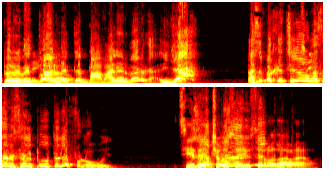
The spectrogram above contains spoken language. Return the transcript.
Pero eventualmente va a valer verga. Y ya. Así para qué chingón vas a revisar el puto teléfono, güey. Sí, de hecho, o sea, yo se lo daba.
